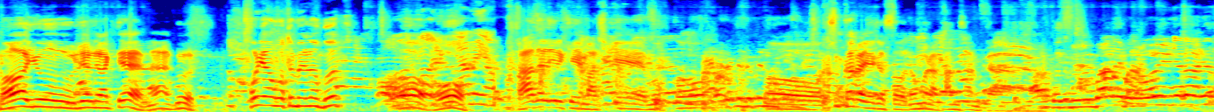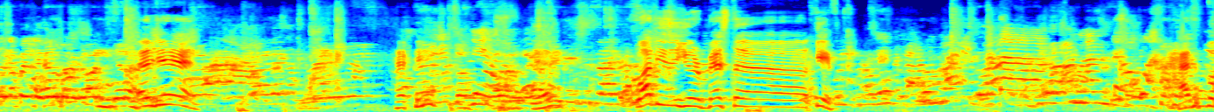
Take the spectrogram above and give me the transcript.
어, you really like that? 아, good. 코리안 워터멜론 good? 어, 오. 다들 이렇게 맛있게 먹고, 어, 축하를 해줘서 너무나 감사합니다. 엘진! Happy? Yeah? What is your best uh, gift? 헤드폰!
